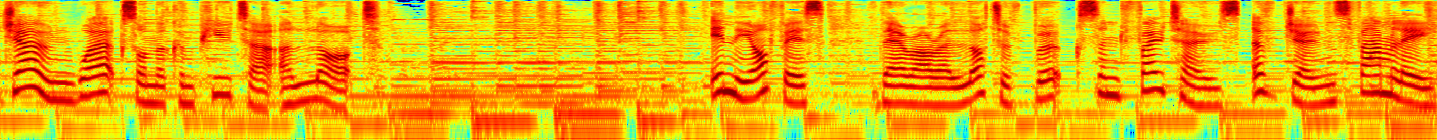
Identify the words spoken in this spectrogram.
Joan works on the computer a lot. In the office, there are a lot of books and photos of Joan's family.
